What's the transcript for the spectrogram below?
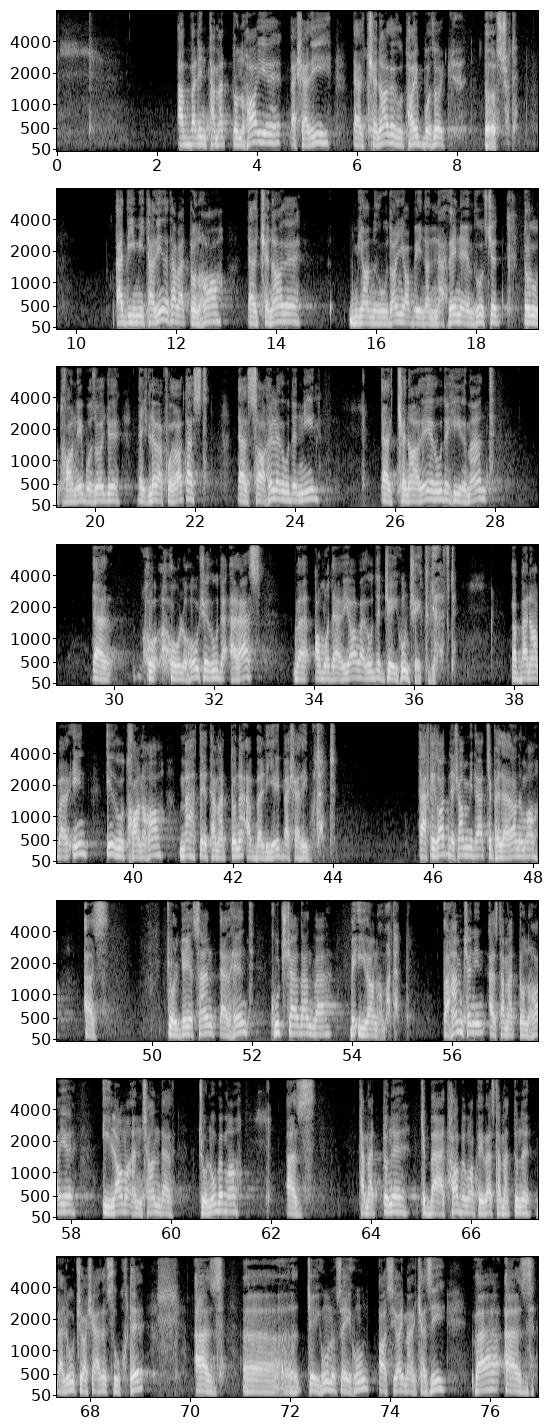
اولین تمدنهای بشری در کنار رودهای بزرگ درست شده. قدیمی ترین تمدنها در کنار میان رودان یا بین النهرین امروز که دو رودخانه بزرگ دجله و فرات است در ساحل رود نیل در کناره رود هیرمند در حول و رود عرس و آمودریا و رود جیهون شکل گرفته و بنابراین این رودخانه ها مهد تمدن اولیه بشری بودند. تحقیقات نشان می‌دهد که پدران ما از جلگه سند در هند کوچ کردند و به ایران آمدند. و همچنین از تمدنهای ایلام و انچان در جنوب ما از تمدن که بعدها به ما پیوست تمدن بلوچ یا شهر سوخته از جیهون و سیهون آسیای مرکزی و از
